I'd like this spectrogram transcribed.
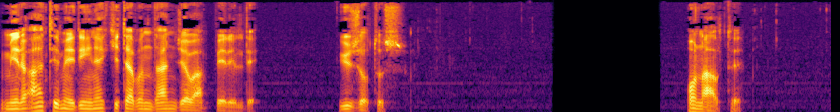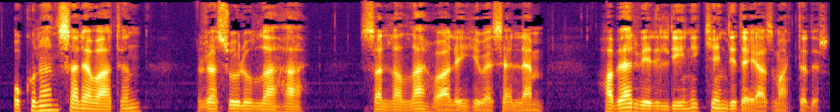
Mirat-ı Medine kitabından cevap verildi. 130. 16. Okunan salavatın Rasulullah'a sallallahu aleyhi ve sellem haber verildiğini kendi de yazmaktadır.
